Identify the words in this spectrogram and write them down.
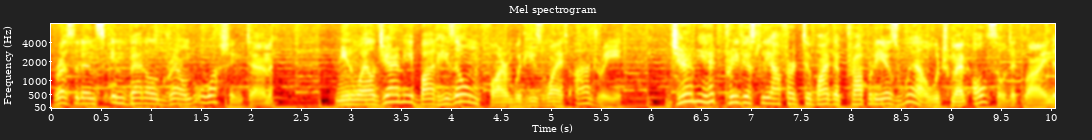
residence in Battleground, Washington. Meanwhile, Jeremy bought his own farm with his wife Audrey. Jeremy had previously offered to buy the property as well, which Matt also declined.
